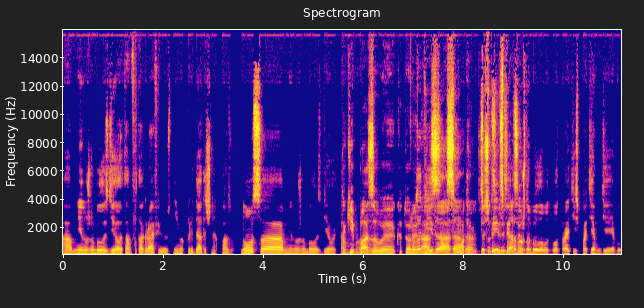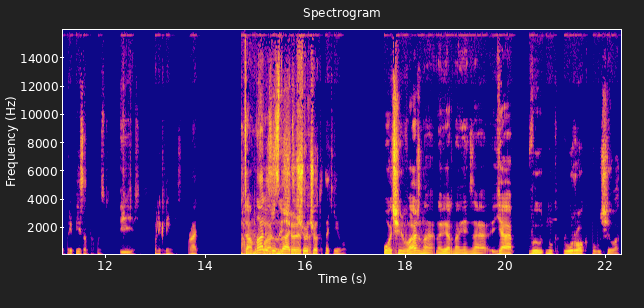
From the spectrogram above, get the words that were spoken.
А, мне нужно было сделать там фотографию, снимок придаточных пазух носа, мне нужно было сделать там, Такие э, базовые, которые ну, на такие, с- да, да, осмотрах, да. То есть, в принципе, это нужно было вот, вот пройтись по тем, где я был приписан, там, И- поликлиники собрать. Там, Там анализы сдать, еще еще это. что-то такие. Ну, очень важно, наверное, я не знаю, я вы, ну, как бы урок получил от,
